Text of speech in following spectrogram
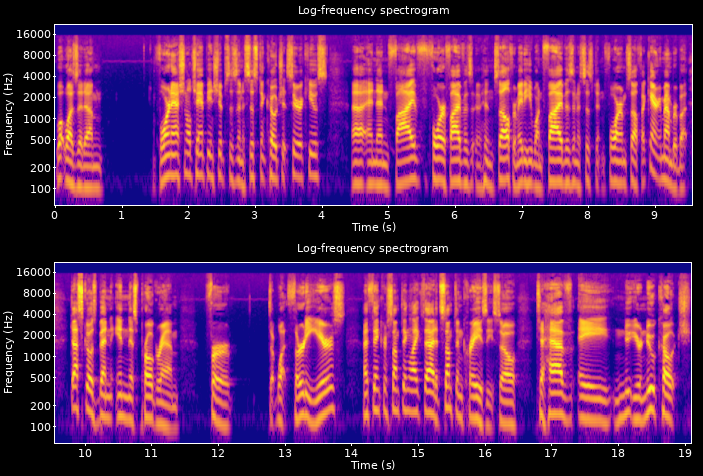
what was it? Um, four national championships as an assistant coach at Syracuse, uh, and then five, four or five as himself, or maybe he won five as an assistant and four himself. I can't remember, but Desko's been in this program for what thirty years. I think, or something like that. It's something crazy. So to have a new, your new coach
